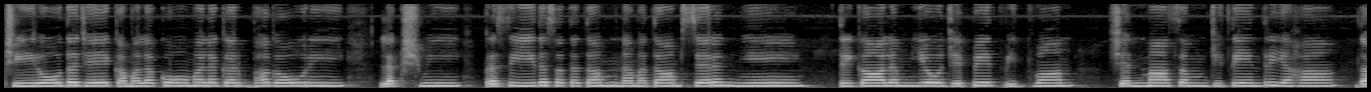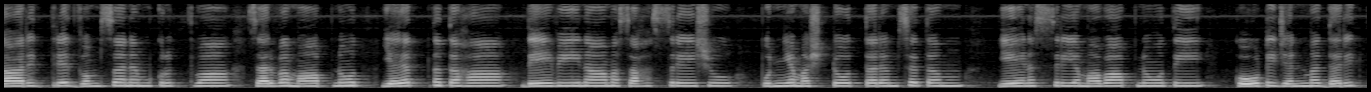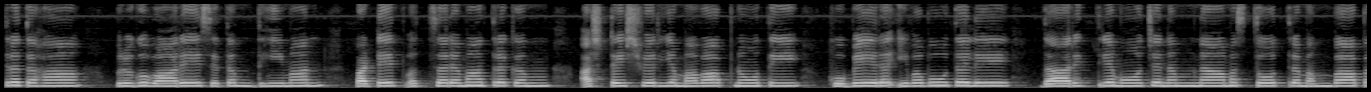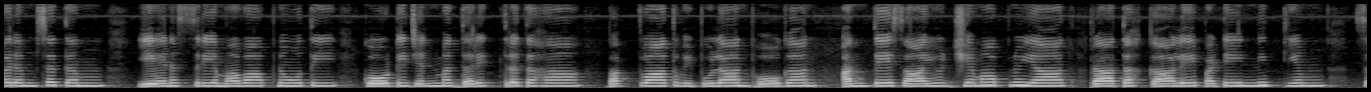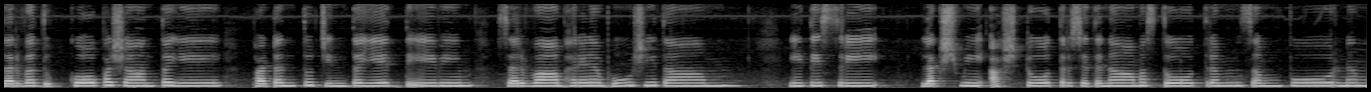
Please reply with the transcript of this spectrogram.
क्षीरोदजे कमलकोमलगर्भगौरी लक्ष्मी प्रसीद सततं नमतां शरण्ये त्रिकालं यो जपेत् विद्वान् षण्मासं जितेन्द्रियः दारिद्र्यध्वंसनं कृत्वा सर्वमाप्नोत् ययत्नतः देवीनामसहस्रेषु पुण्यमष्टोत्तरं शतं येन श्रियमवाप्नोति कोटिजन्मदरिद्रतः भृगुवारे शतं धीमान् पठेत् वत्सरमात्रकम् अष्टैश्वर्यमवाप्नोति कुबेर इव भूतले दारिद्र्यमोचनं नाम स्तोत्रमम्बापरं शतं येन श्रियमवाप्नोति कोटिजन्मदरिद्रतः भक्त्वा तु विपुलान् भोगान् अन्ते सायुज्यमाप्नुयात् प्रातःकाले पठेन्नित्यं सर्वदुःखोपशान्तये पठन्तु चिन्तयेद्देवीं सर्वाभरणभूषिताम् इति श्री లక్ష్మీ అష్టోత్తరశతనామస్తోత్రం సంపూర్ణం.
